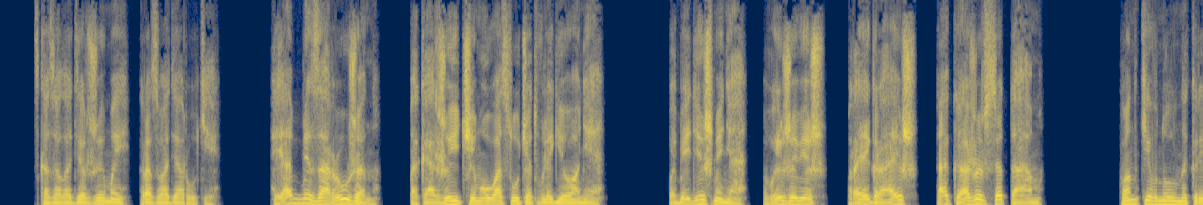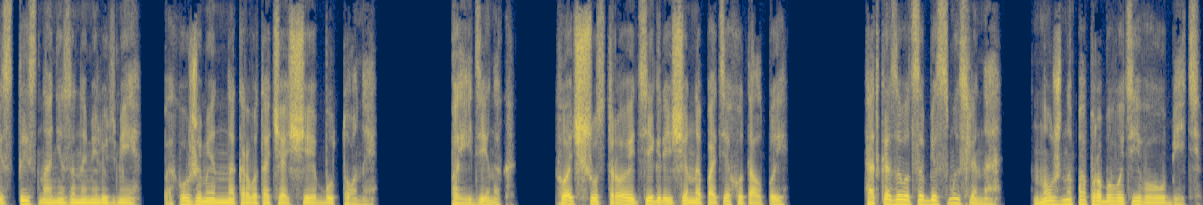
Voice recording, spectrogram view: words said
— сказал одержимый, разводя руки. «Я безоружен. Покажи, чему вас учат в Легионе. Победишь меня — выживешь, проиграешь — окажешься там». Он кивнул на кресты с нанизанными людьми, похожими на кровоточащие бутоны. Поединок? Хочешь устроить игрище на потеху толпы? Отказываться бессмысленно. Нужно попробовать его убить.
